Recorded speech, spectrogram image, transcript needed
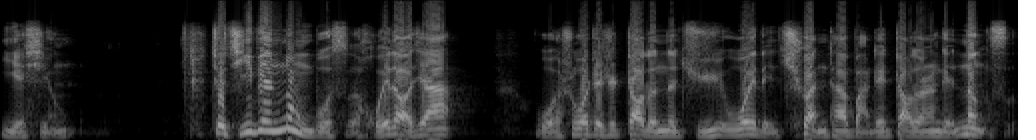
也行，就即便弄不死，回到家，我说这是赵大人的局，我也得劝他把这赵大人给弄死。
